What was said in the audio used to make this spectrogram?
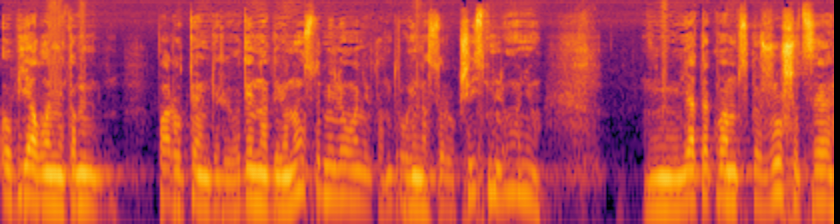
об'явлені там пару тендерів, один на 90 мільйонів, там другий на 46 мільйонів. Я так вам скажу, що це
